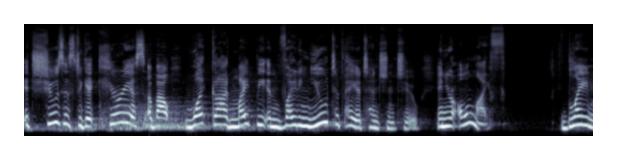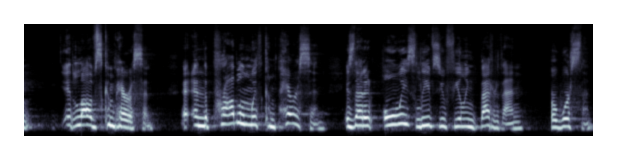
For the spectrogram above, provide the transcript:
it chooses to get curious about what God might be inviting you to pay attention to in your own life. Blame, it loves comparison. And the problem with comparison is that it always leaves you feeling better than or worse than.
